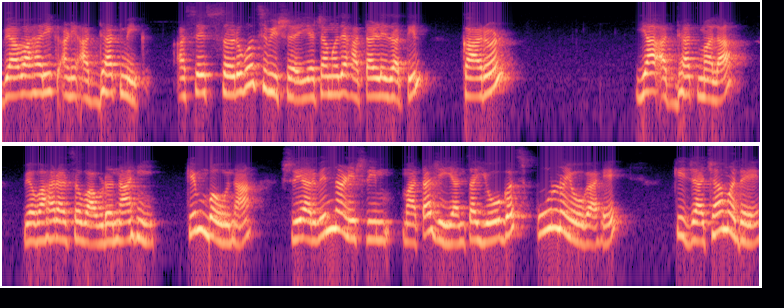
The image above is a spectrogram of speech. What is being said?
व्यावहारिक आणि आध्यात्मिक असे सर्वच विषय याच्यामध्ये हाताळले जातील. कारण या अध्यात्माला व्यवहाराचं वावडं नाही किंबहुना श्री अरविंद आणि श्री माताजी यांचा योगच पूर्ण योग आहे की ज्याच्यामध्ये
